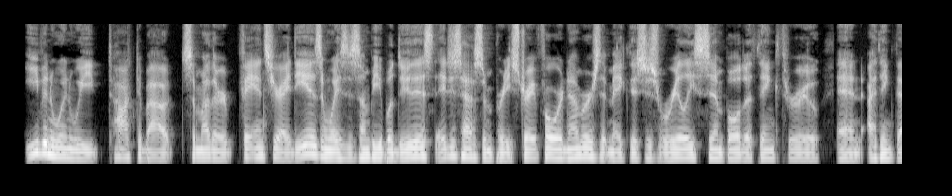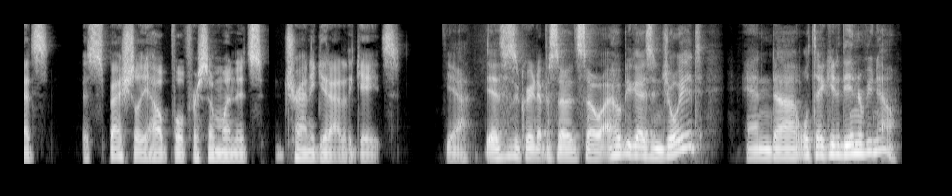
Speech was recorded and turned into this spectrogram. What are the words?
even when we talked about some other fancier ideas and ways that some people do this, they just have some pretty straightforward numbers that make this just really simple to think through. And I think that's especially helpful for someone that's trying to get out of the gates. Yeah. Yeah, this is a great episode. So I hope you guys enjoy it. And uh, we'll take you to the interview now.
